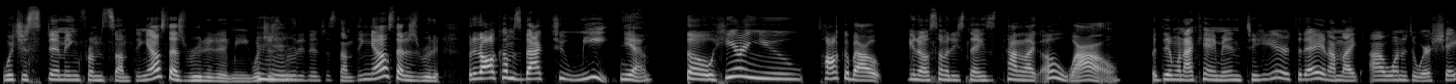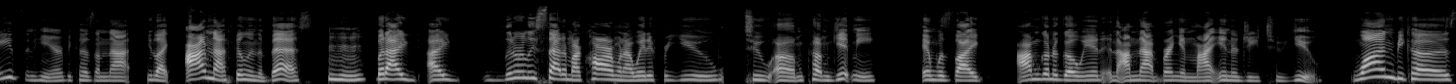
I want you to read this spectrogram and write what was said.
which is stemming from something else that's rooted in me which is Mhm. rooted into something else that is rooted but it all comes back to me Yeah. so hearing you talk about you know some of these things it's kind of like oh wow but then when i came into here today and i'm like i wanted to wear shades in here because i'm not like i'm not feeling the best Mm-hmm. but i i literally sat in my car when i waited for you to um come get me and was like i'm gonna go in and i'm not bringing my energy to you one because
